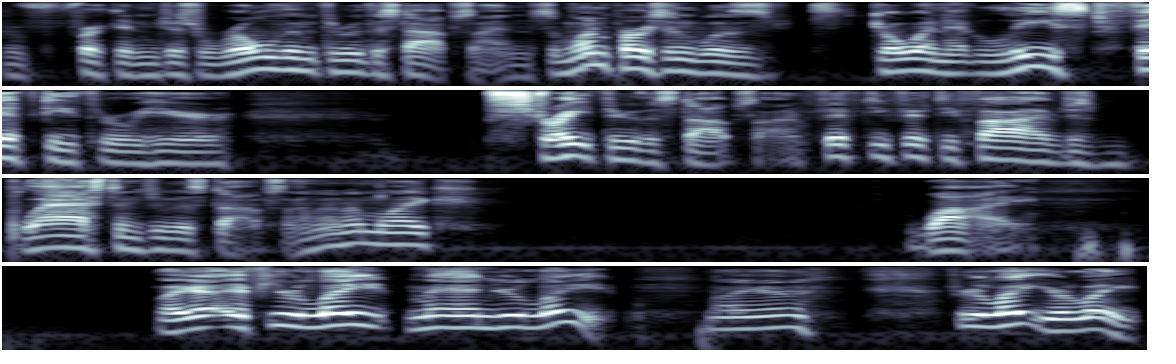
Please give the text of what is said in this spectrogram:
freaking just rolling through the stop sign. So one person was going at least 50 through here, straight through the stop sign, 50, 55, just blasting through the stop sign. And I'm like, why? Like, if you're late, man, you're late. Like, uh, if you're late, you're late.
